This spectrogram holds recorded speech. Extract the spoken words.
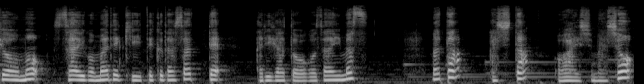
今日も最後まで聞いてくださってありがとうございます。また明日お会いしましょう。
